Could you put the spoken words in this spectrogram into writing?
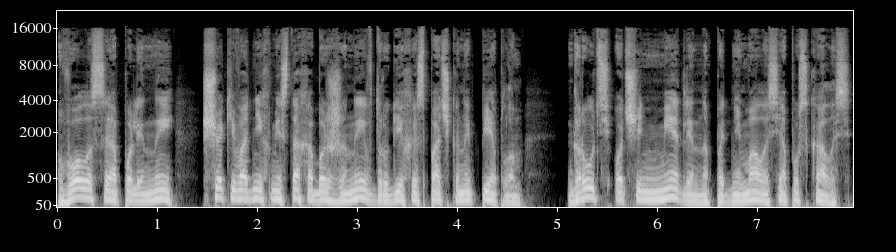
Волосы опалены, щеки в одних местах обожжены, в других испачканы пеплом. Грудь очень медленно поднималась и опускалась.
